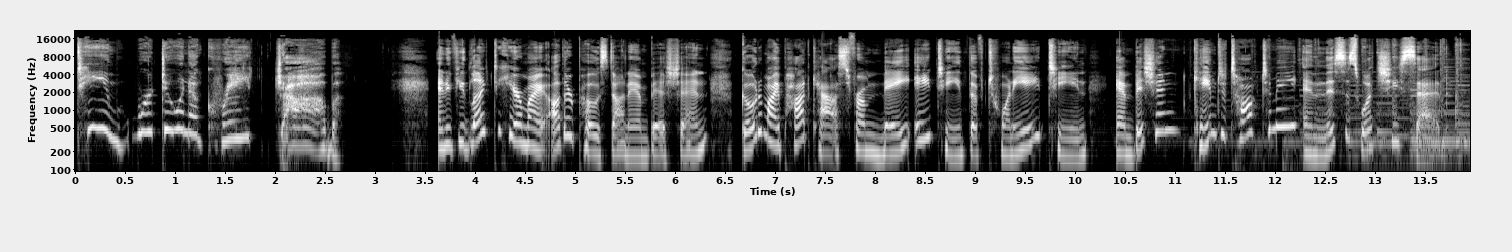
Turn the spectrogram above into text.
Team, we're doing a great job. And if you'd like to hear my other post on ambition, go to my podcast from May 18th of 2018. Ambition came to talk to me and this is what she said.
